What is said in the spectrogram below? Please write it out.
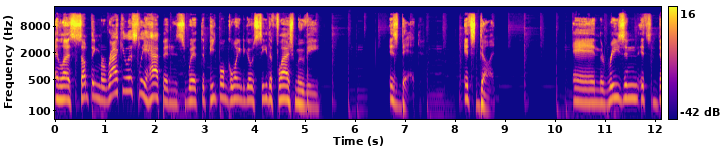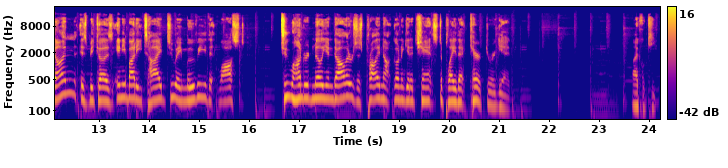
unless something miraculously happens with the people going to go see the Flash movie, is dead. It's done. And the reason it's done is because anybody tied to a movie that lost $200 million is probably not going to get a chance to play that character again. Michael Keaton.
